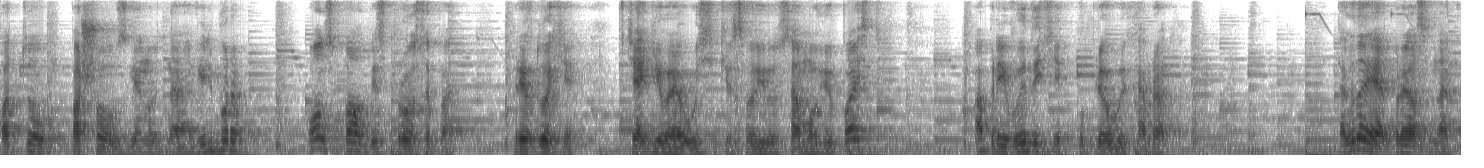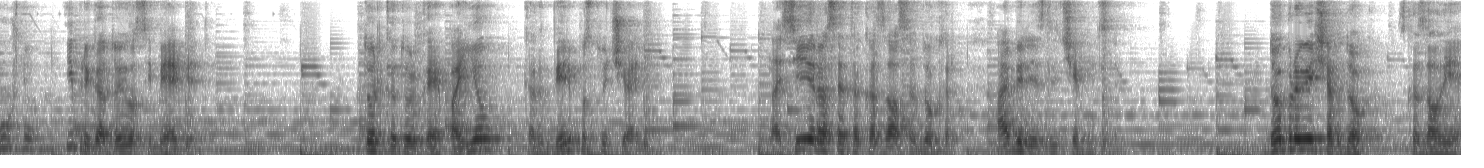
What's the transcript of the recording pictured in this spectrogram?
потом пошел взглянуть на Вильбура. Он спал без просыпа, при вдохе втягивая усики в свою самовью пасть, а при выдохе уплевывая их обратно. Тогда я отправился на кухню и приготовил себе обед. Только-только я поел, как в дверь постучали. На сей раз это оказался доктор Абель из лечебницы. «Добрый вечер, док», – сказал я.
